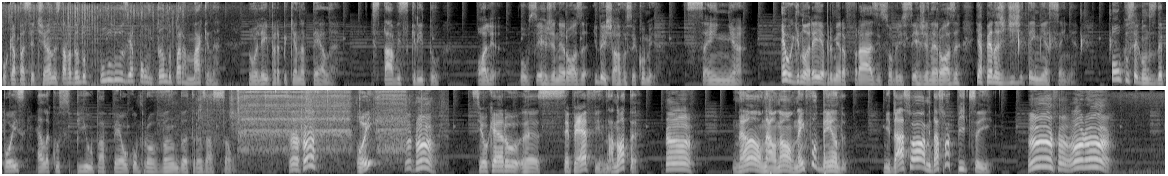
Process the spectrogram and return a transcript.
O capacetiano estava dando pulos e apontando para a máquina. Eu olhei para a pequena tela. Estava escrito: Olha, vou ser generosa e deixar você comer. Senha. Eu ignorei a primeira frase sobre ser generosa e apenas digitei minha senha. Poucos segundos depois, ela cuspiu o papel comprovando a transação. Oi? Se eu quero é, CPF na nota? Não, não, não, nem fudendo. Me dá só, me dá só pizza aí.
